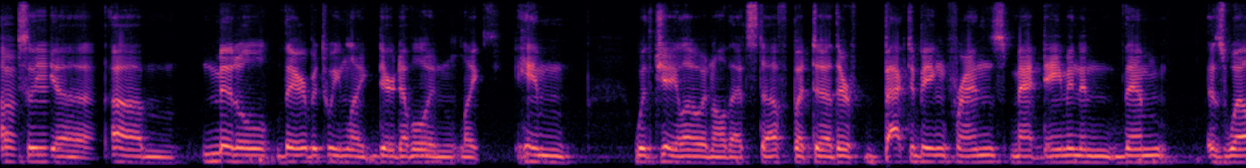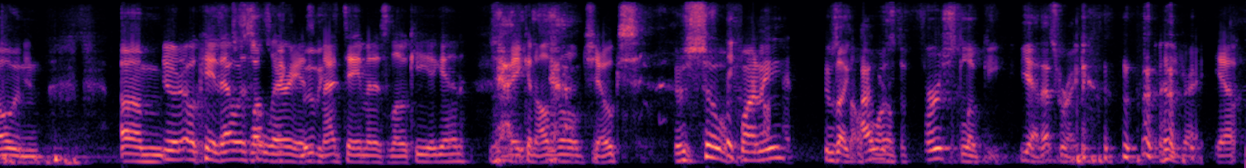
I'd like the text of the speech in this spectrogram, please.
obviously uh um middle there between like Daredevil and like him with J Lo and all that stuff. But uh, they're back to being friends. Matt Damon and them as well. And um Dude, okay, that was Let's make a hilarious. Matt Damon is Loki again, Yeah, making all the little jokes. It was so funny. It was like So I was the first Loki. Yeah, that's right. right. Yep.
